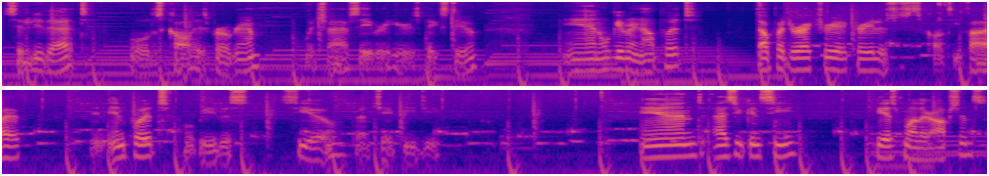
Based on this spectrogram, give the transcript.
So to do that, we'll just call his program, which I have saved right here is Pix2. And we'll give it an output. The output directory I created is just called T5 and input will be this co.jpg and as you can see he has some other options.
